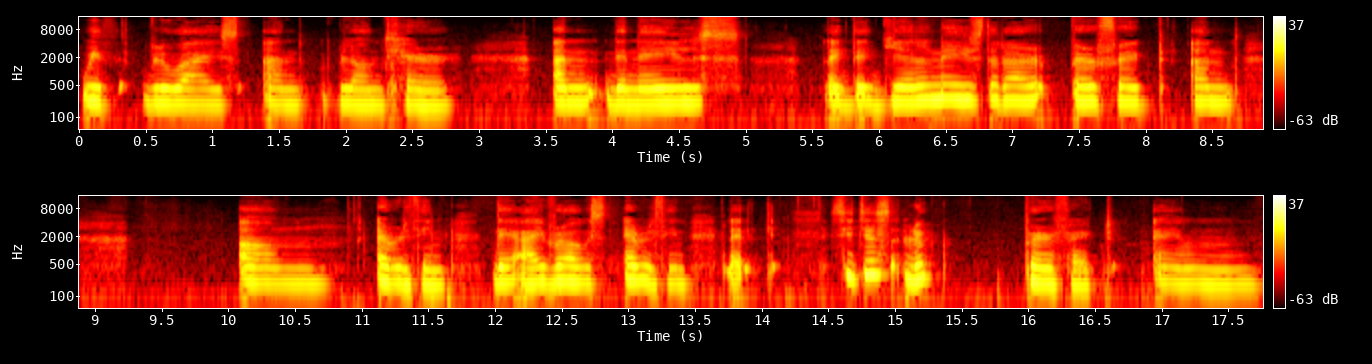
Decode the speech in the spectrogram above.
with blue eyes and blonde hair, and the nails, like the gel nails that are perfect and um everything the eyebrows everything like she just looked perfect um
